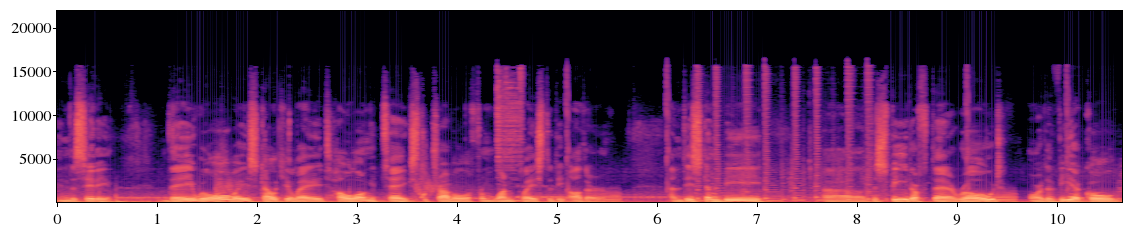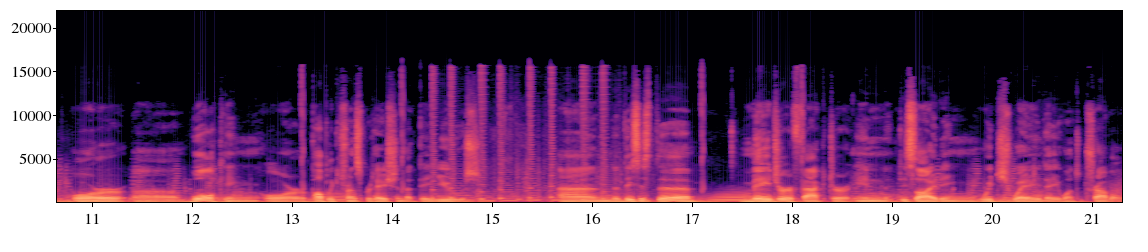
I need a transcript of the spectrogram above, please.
in the city, they will always calculate how long it takes to travel from one place to the other. And this can be uh, the speed of the road or the vehicle or uh, walking or public transportation that they use. And this is the major factor in deciding which way they want to travel.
